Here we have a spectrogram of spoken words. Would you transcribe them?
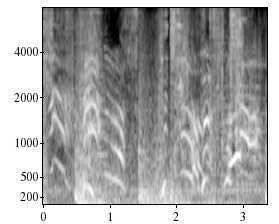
Stop ah. ah. ah.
